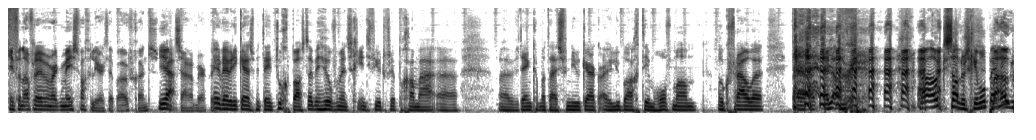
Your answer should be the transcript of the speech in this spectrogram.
Een van de afleveringen waar ik het meest van geleerd heb, overigens. Ja. Met Sarah Berkel. En we hebben die kennis meteen toegepast. We hebben heel veel mensen geïnterviewd voor dit programma. Eh, eh, we denken Matthijs van Nieuwkerk, Arjen Lubach, Tim Hofman. Ook vrouwen. En ook, maar ook Sander Schimmelpenning. Maar ook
